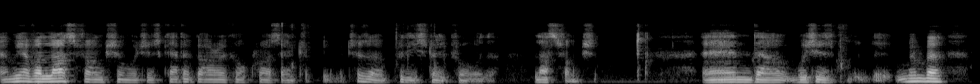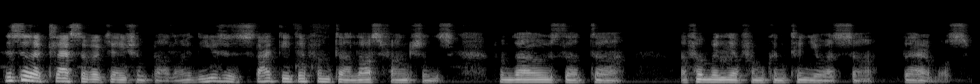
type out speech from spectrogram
And we have a loss function, which is categorical cross entropy, which is a pretty straightforward loss function. And uh, which is, remember, this is a classification problem. It uses slightly different uh, loss functions from those that uh, are familiar from continuous uh, variables.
